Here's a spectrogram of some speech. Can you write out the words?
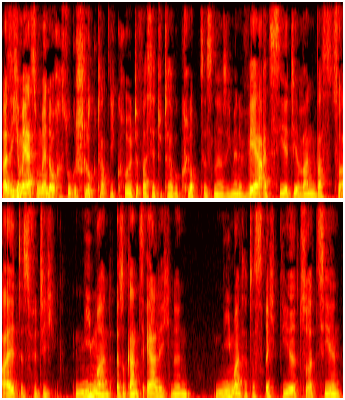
Was ich im ersten Moment auch so geschluckt habe, die Kröte, was ja total bekloppt ist. Ne? Also ich meine, wer erzählt dir, wann was zu alt ist für dich? Niemand. Also ganz ehrlich, ne? niemand hat das Recht, dir zu erzählen,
